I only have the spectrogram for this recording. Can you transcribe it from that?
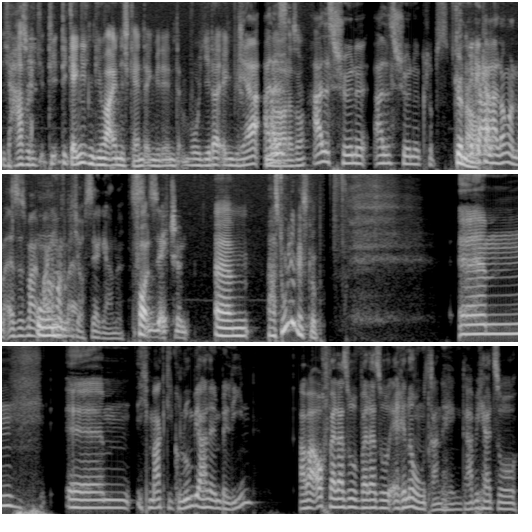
ja, so die, die, die, gängigen, die man eigentlich kennt, irgendwie, wo jeder irgendwie ja, alles, oder so. Alles schöne, alles schöne Clubs. Genau. LKH Longon, also das mag, mag ich auch sehr gerne. Voll. Das ist echt schön. Ähm, hast du einen Lieblingsclub? Ähm, ähm, ich mag die Columbia Halle in Berlin. Aber auch, weil da so, weil da so Erinnerungen dranhängen. Da habe ich halt so,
